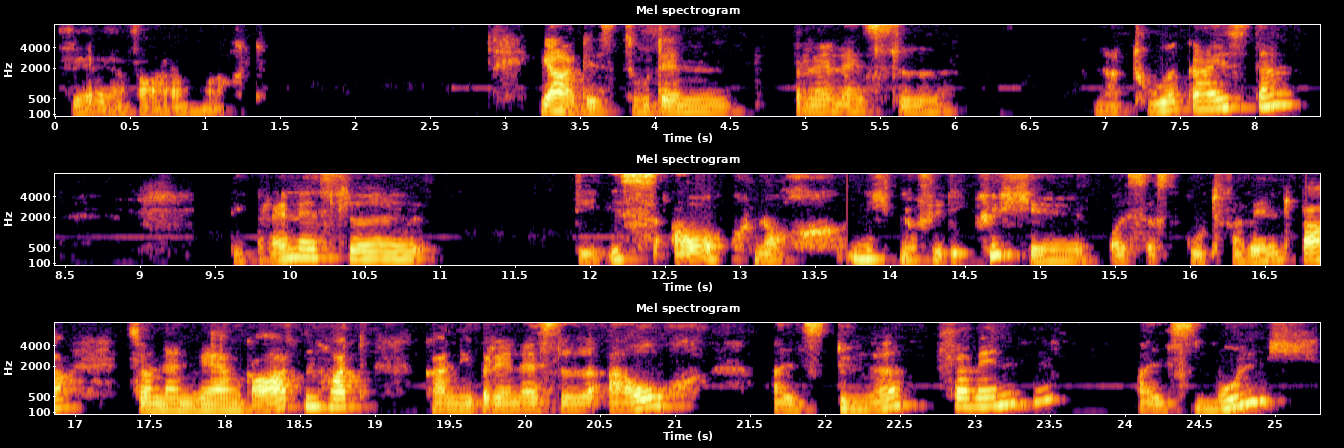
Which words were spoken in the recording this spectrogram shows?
für Erfahrung macht. Ja, das zu den Brennnessel Naturgeistern. Die Brennnessel die ist auch noch nicht nur für die Küche äußerst gut verwendbar, sondern wer einen Garten hat, kann die Brennnessel auch als Dünger verwenden, als Mulch,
